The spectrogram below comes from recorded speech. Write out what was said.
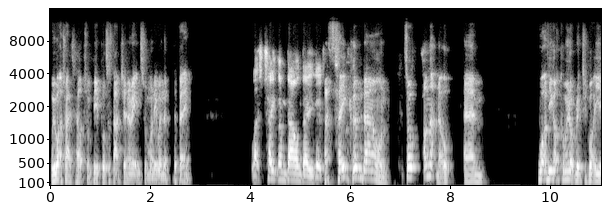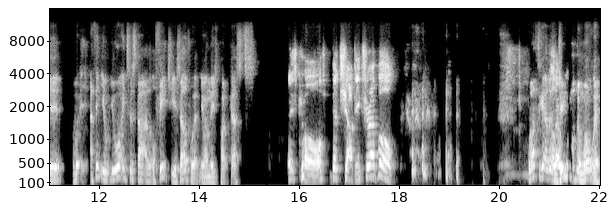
we want to try to help some people to start generating some money when they're, they're betting. Let's take them down, David. Let's take them down. So, on that note, um, what have you got coming up, Richard? What are you? I think you you wanting to start a little feature yourself, weren't you, on these podcasts? It's called the Chaddy Treble. we'll have to get a little so, jingle done, won't we?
